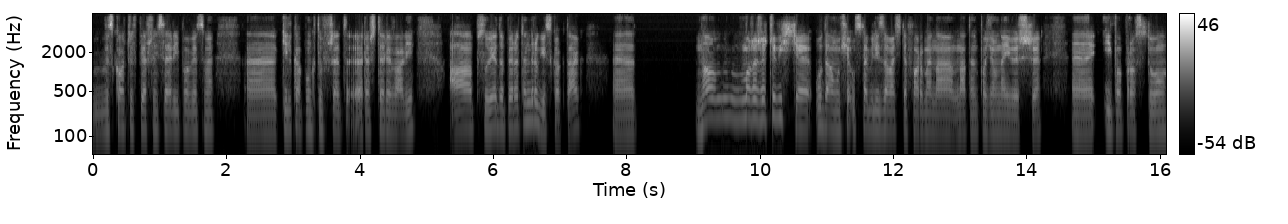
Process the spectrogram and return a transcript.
wyskoczy w pierwszej serii powiedzmy e, kilka punktów przed resztę rywali, a psuje dopiero ten drugi skok, tak? E, no, może rzeczywiście uda mu się ustabilizować tę formę na, na ten poziom najwyższy e, i po prostu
